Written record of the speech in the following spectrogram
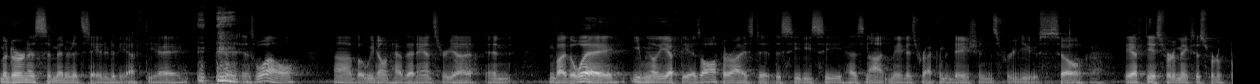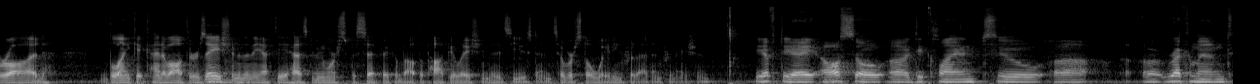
Moderna submitted its data to the FDA as well, uh, but we don't have that answer yet. And, and by the way, even though the FDA has authorized it, the CDC has not made its recommendations for use. So the FDA sort of makes a sort of broad blanket kind of authorization, and then the FDA has to be more specific about the population that it's used in. So we're still waiting for that information. The FDA also uh, declined to uh, uh, recommend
